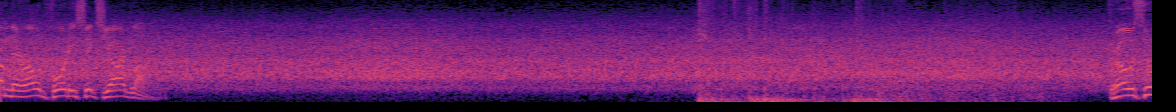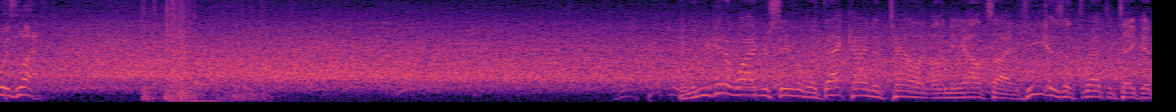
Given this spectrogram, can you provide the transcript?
From their own 46-yard line. Throws to his left. And when you get a wide receiver with that kind of talent on the outside, he is a threat to take it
